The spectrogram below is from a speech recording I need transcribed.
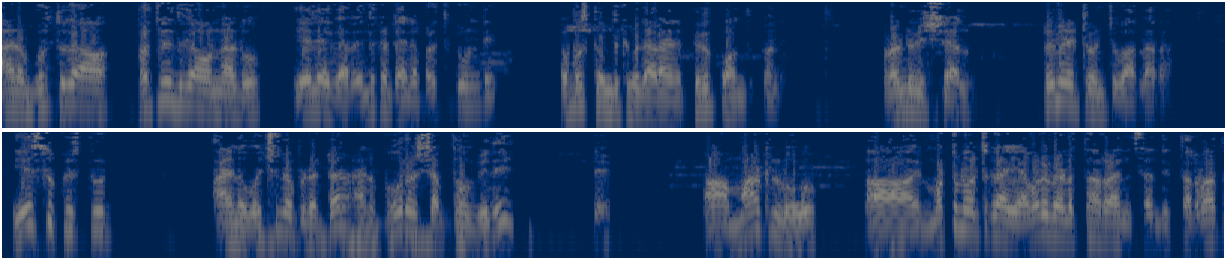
ఆయన గుర్తుగా ప్రతినిధిగా ఉన్నాడు ఏలే గారు. ఎందుకంటే ఆయన బ్రతికి ఉండి ప్రభుత్వంకి వెళ్ళారు. ఆయన పిలుపు అందుకొని. రెండు విషయాలు. ప్రేమైనటువంటి వాళ్ళారా యేసుక్రీస్తు ఆయన వచ్చినప్పుడట ఆయన బోర శబ్దం విని ఆ మాటలు ఆ మొట్టమొదటిగా ఎవరు వెళతారు ఆయన సంధి తర్వాత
